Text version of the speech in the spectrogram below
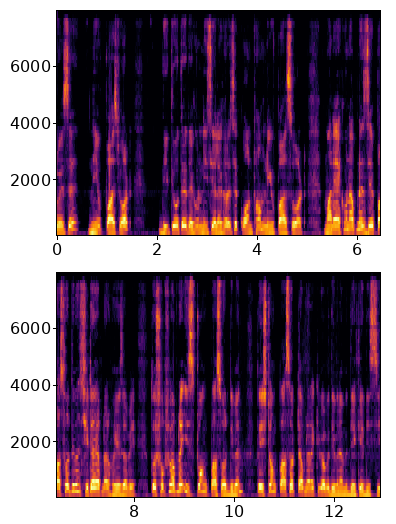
রয়েছে নিউ পাসওয়ার্ড দ্বিতীয়তে দেখুন নিচে লেখা রয়েছে কনফার্ম নিউ পাসওয়ার্ড মানে এখন আপনি যে পাসওয়ার্ড দিবেন সেটাই আপনার হয়ে যাবে। তো সবসময় আপনার স্ট্রং পাসওয়ার্ড দিবেন। তো স্ট্রং পাসওয়ার্ডটা আপনারা কীভাবে দিবেন আমি দেখিয়ে দিচ্ছি।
